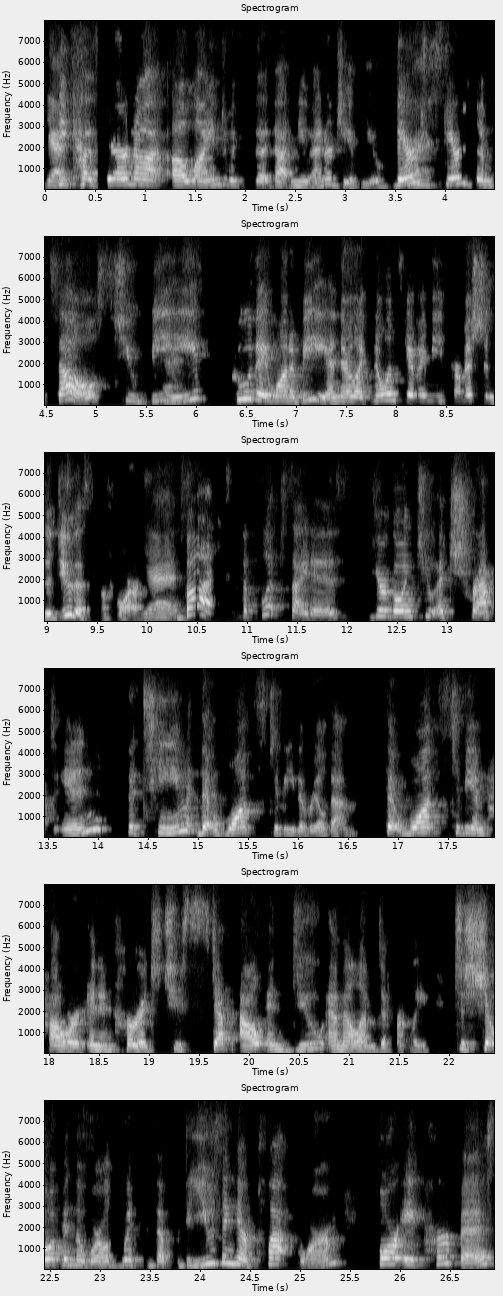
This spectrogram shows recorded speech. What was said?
Yes. Because they're not aligned with the, that new energy of you. They're yes. scared themselves to be yes. who they want to be. And they're like, no one's giving me permission to do this before. Yes. But the flip side is you're going to attract in the team that wants to be the real them, that wants to be empowered and encouraged to step out and do MLM differently, to show up yes. in the world with the, the using their platform for a purpose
